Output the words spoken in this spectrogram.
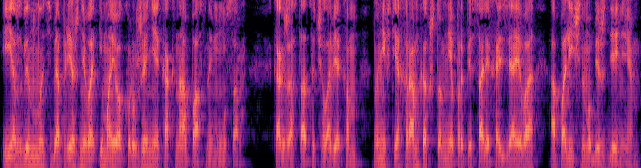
и я взглянул на себя прежнего и мое окружение как на опасный мусор. Как же остаться человеком, но не в тех рамках, что мне прописали хозяева, а по личным убеждениям?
